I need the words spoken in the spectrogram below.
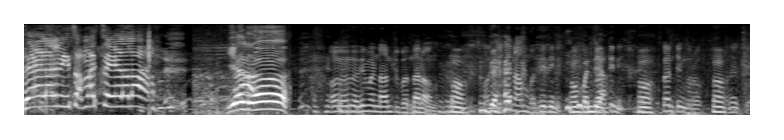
ಹೇಳ ನೀ ಸಮಸ್ಯೆ ಹೇಳಲ್ಲ. ಅವನು ನದಿ ಮಣ್ಣ ಅಂತ ಬಂದಾನ ಅವನು. ನಾನು ಬಂದಿದ್ದೀನಿ. ಹ್ಞೂ ಇಸ್ಕೊಂತೀನಿ ಗುರು. ಅದಕ್ಕೆ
